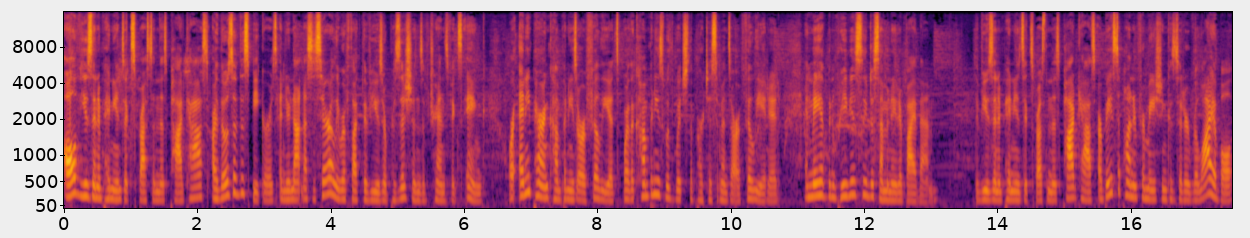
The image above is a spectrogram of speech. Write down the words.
All views and opinions expressed in this podcast are those of the speakers and do not necessarily reflect the views or positions of Transfix Inc. or any parent companies or affiliates or the companies with which the participants are affiliated and may have been previously disseminated by them. The views and opinions expressed in this podcast are based upon information considered reliable,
